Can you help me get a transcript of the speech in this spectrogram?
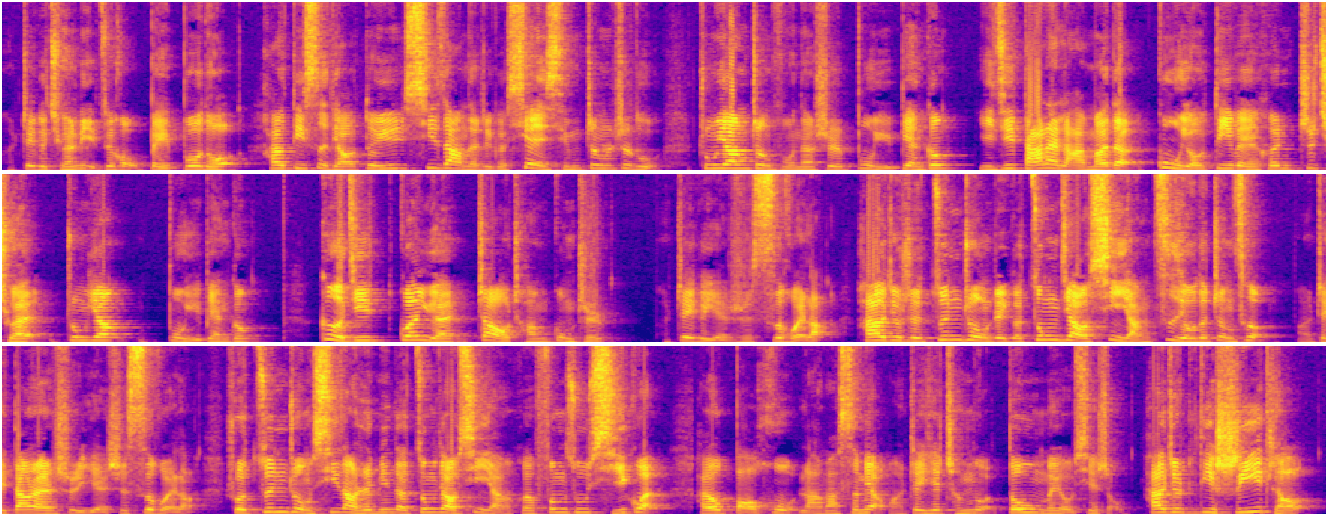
啊，这个权利最后被剥夺。还有第四条，对于西藏的这个现行政治制度，中央政府呢是不予变更，以及达赖喇嘛的固有地位和职权，中央不予变更，各级官员照常供职。这个也是撕毁了，还有就是尊重这个宗教信仰自由的政策啊，这当然是也是撕毁了。说尊重西藏人民的宗教信仰和风俗习惯，还有保护喇嘛寺庙啊，这些承诺都没有信守。还有就是第十一条，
